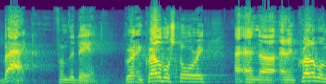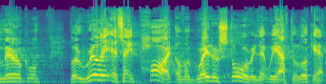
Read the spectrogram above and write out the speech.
back from the dead. Great, incredible story and uh, an incredible miracle, but really it's a part of a greater story that we have to look at.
